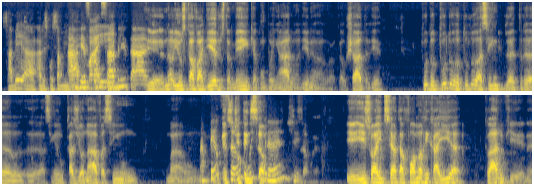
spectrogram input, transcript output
sabe a, a responsabilidade. A responsabilidade. Vai... E, não, e os cavalheiros também que acompanharam ali, né, a gauchada ali, tudo, tudo, tudo assim, eh, eh, assim ocasionava assim um, uma, um uma tensão de tensão. Muito grande. É. E isso aí de certa forma recaía, claro que né,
